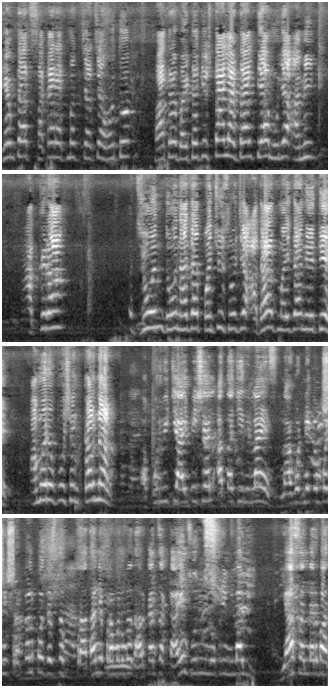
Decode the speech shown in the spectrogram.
ठेवतात. सकारात्मक चर्चा होतो. मात्र बैठकीस टाळाटाळ त्यामुळे आम्ही अकरा जून दोन हजार पंचवीस रोजी आधार मैदान येथे अमर उपोषण करणार. पूर्वीची आयपीएल आताची रिलायन्स नागोडणे कंपनी प्रकल्पग्रस्त प्राधान्य प्रमाणात धारकांचा कायमस्वरूपी नोकरी मिळावी या संदर्भात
